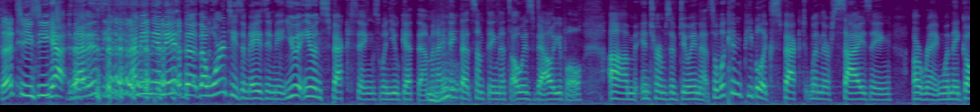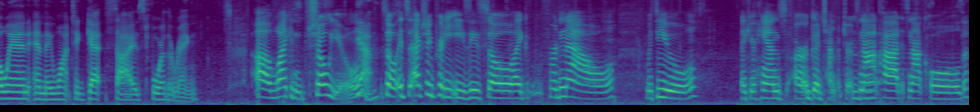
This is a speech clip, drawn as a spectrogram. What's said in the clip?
That's easy. Yeah, that is easy. I mean, the, ama- the, the warranty's amazing. Me, you you inspect things when you get them, and I think that's something that's always valuable um, in terms of doing that. So, what can people expect when they're sizing a ring? When they go in and they want to get sized for the ring? Uh, well, I can show you. Yeah. So it's actually pretty easy. So like for now, with you, like your hands are a good temperature. It's not mm-hmm. hot. It's not cold.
